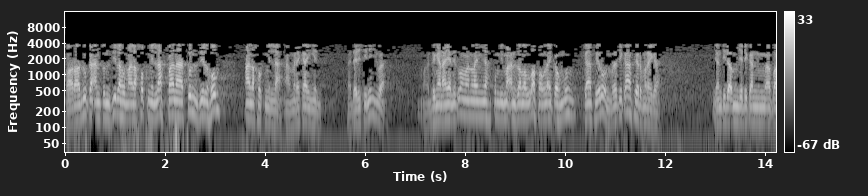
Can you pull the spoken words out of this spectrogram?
Fa'araduka an tunzilahum ala hukmillah fala tunzilhum ala hukmillah. Nah, mereka ingin. Nah, dari sini juga dengan ayat itu man lam yahkum bima anzalallah faulaika kafirun. Berarti kafir mereka. Yang tidak menjadikan apa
